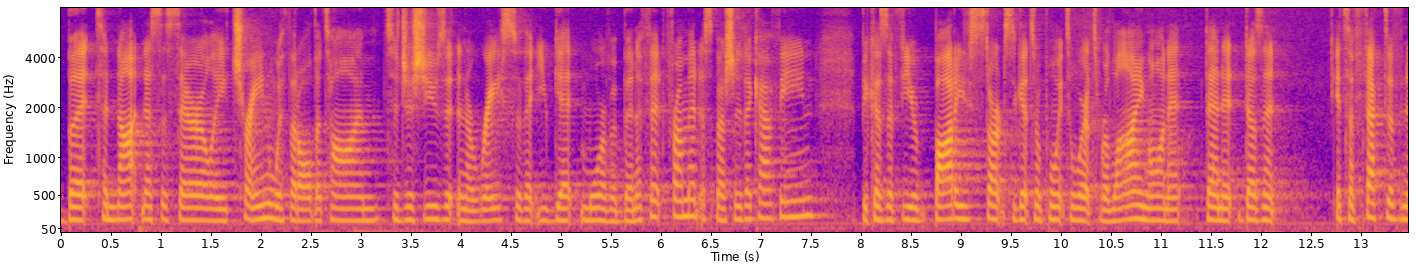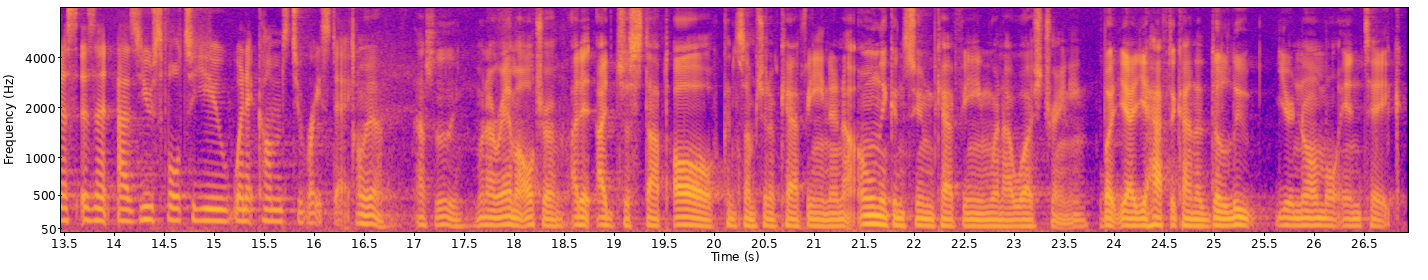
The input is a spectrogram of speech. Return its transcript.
But to not necessarily train with it all the time, to just use it in a race so that you get more of a benefit from it, especially the caffeine. Because if your body starts to get to a point to where it's relying on it, then it doesn't, its effectiveness isn't as useful to you when it comes to race day. Oh, yeah. Absolutely. When I ran my ultra, I did. I just stopped all consumption of caffeine, and I only consumed caffeine when I was training. But yeah, you have to kind of dilute your normal intake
